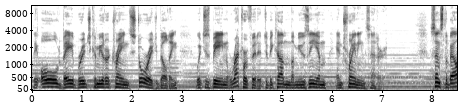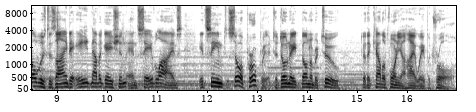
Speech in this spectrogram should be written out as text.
the old Bay Bridge commuter train storage building, which is being retrofitted to become a museum and training center. Since the bell was designed to aid navigation and save lives, it seemed so appropriate to donate bell number 2 to the California Highway Patrol.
